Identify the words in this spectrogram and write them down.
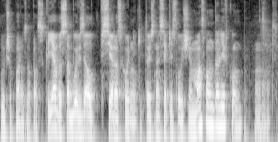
лучше пару запасов. Я бы с собой взял все расходники, то есть на всякий случай масло на доливку, вот,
